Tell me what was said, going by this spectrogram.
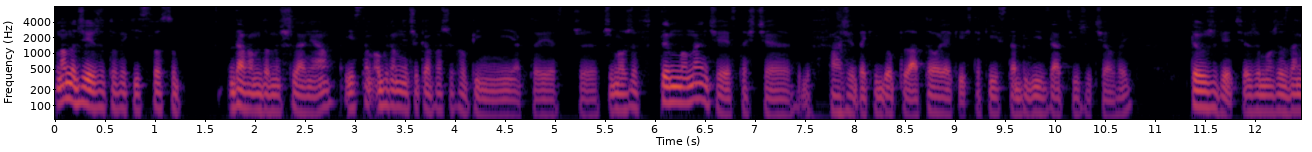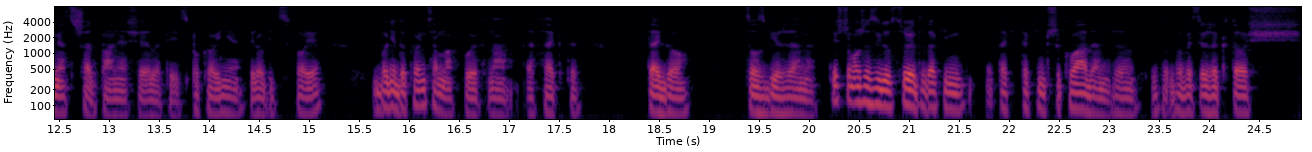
mam nadzieję, że to w jakiś sposób da Wam do myślenia. Jestem ogromnie ciekaw Waszych opinii, jak to jest. Czy, czy może w tym momencie jesteście w fazie takiego plato, jakiejś takiej stabilizacji życiowej? To już wiecie, że może zamiast szarpania się lepiej spokojnie robić swoje, bo nie do końca ma wpływ na efekty tego, co zbierzemy. To jeszcze może zilustruję to takim, tak, takim przykładem, że wyobraź sobie, że ktoś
